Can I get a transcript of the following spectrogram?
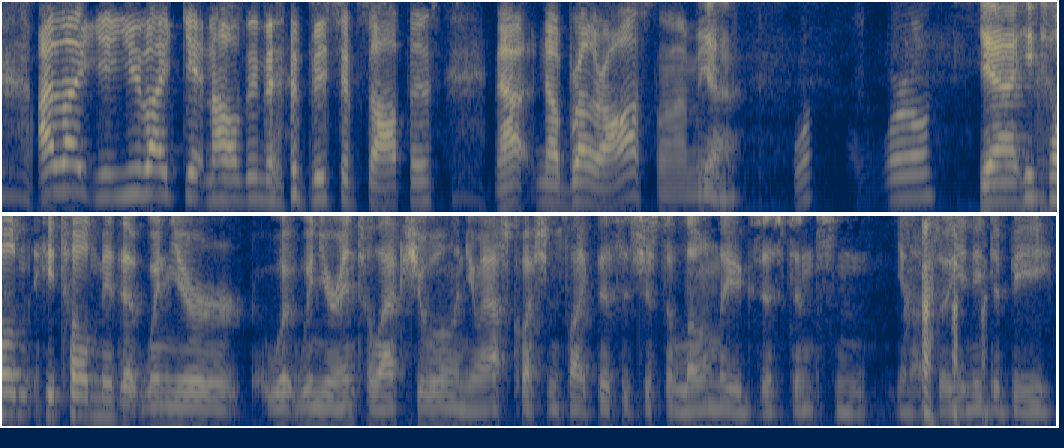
I like you. You like getting hauled into the bishop's office. Now, now, brother Austin. I mean, Yeah. what in the world? Yeah, he told he told me that when you're when you're intellectual and you ask questions like this, it's just a lonely existence, and you know, so you need to be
